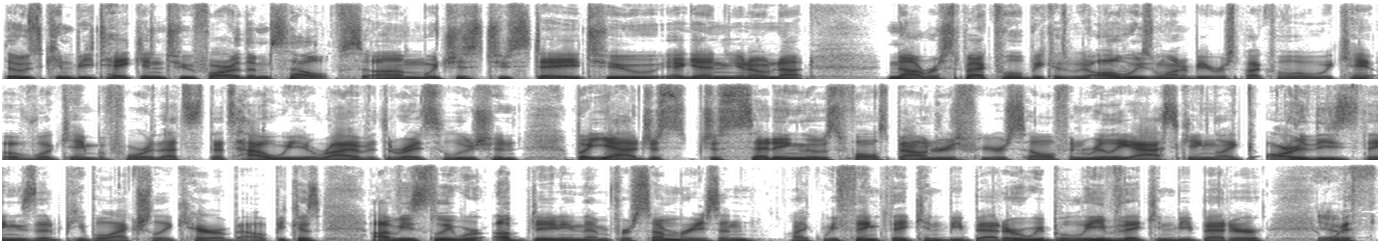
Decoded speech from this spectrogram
those can be taken too far themselves, um, which is to stay too again, you know, not not respectful because we always want to be respectful of what came of what came before. That's that's how we arrive at the right solution. But yeah, just just setting those false boundaries for yourself and really asking like, are these things that people actually care about? Because obviously we're updating them for some reason. Like we think they can be better. We believe they can be better Yep. with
